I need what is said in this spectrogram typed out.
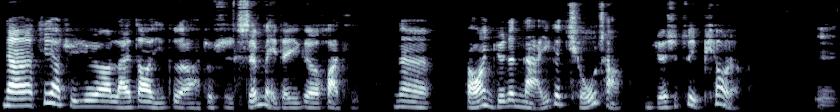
那接下去就要来到一个啊，就是审美的一个话题。那宝王，你觉得哪一个球场你觉得是最漂亮的？嗯，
